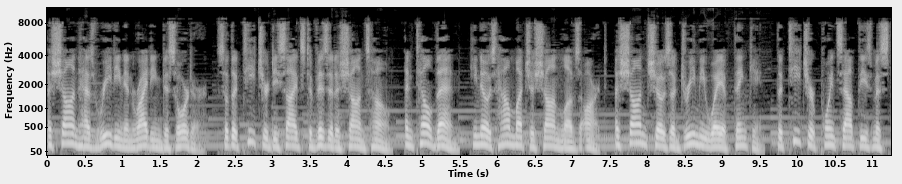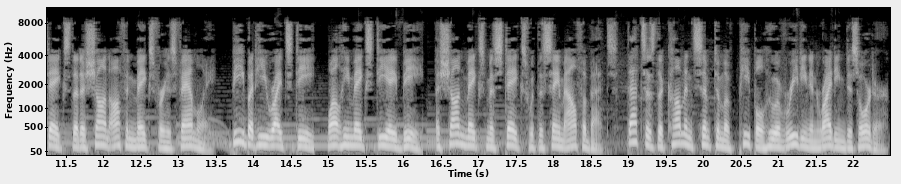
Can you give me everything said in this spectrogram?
Ashan has reading and writing disorder. So the teacher decides to visit Ashan's home. Until then, he knows how much Ashan loves art. Ashan shows a dreamy way of thinking. The teacher points out these mistakes that Ashan often makes for his family. B but he writes D, while he makes DAB. Ashan makes mistakes with the same alphabets. That's as the common symptom of people who have reading and writing disorder.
